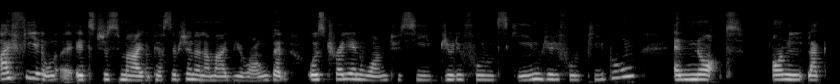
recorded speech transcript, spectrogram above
I feel uh, it's just my perception and I might be wrong, but Australian want to see beautiful skin, beautiful people, and not on like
